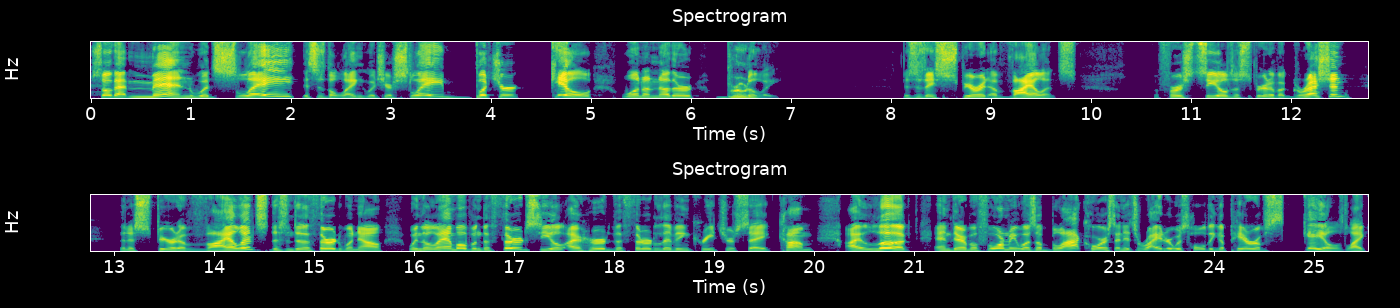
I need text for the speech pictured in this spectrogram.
so that men would slay, this is the language here, slay, butcher, kill one another brutally. This is a spirit of violence. The first seal is a spirit of aggression, then a spirit of violence. Listen to the third one. Now, when the Lamb opened the third seal, I heard the third living creature say, Come. I looked, and there before me was a black horse, and its rider was holding a pair of scales, like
